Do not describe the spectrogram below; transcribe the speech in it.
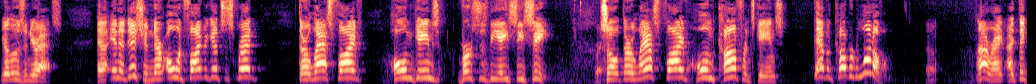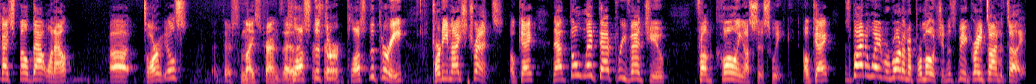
you're losing your ass. Uh, in addition, they're 0 5 against the spread. Their last five home games versus the ACC. So their last five home conference games, they haven't covered one of them. No. All right, I think I spelled that one out. Uh, Tar Heels There's some nice trends there. plus the sure. thir- plus the three, pretty nice trends. Okay, now don't let that prevent you from calling us this week. Okay, 'Cause by the way, we're running a promotion. This would be a great time to tell you.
